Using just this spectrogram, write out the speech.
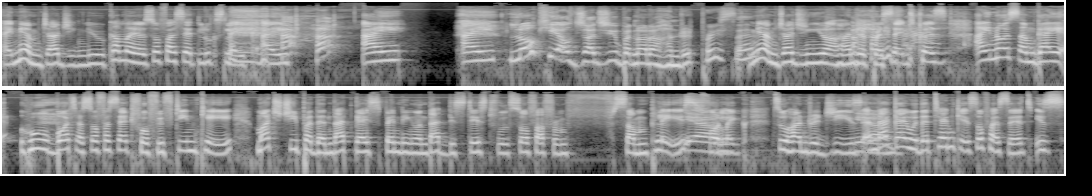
I mean, I'm judging you. Come on, your sofa set looks like I, I, I. Low key, I'll judge you, but not a hundred percent. Me, I'm judging you a 100% because I know some guy who bought a sofa set for 15k, much cheaper than that guy spending on that distasteful sofa from f- some place Yeah. for like 200 G's. Yeah. And that guy with the 10k sofa set is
